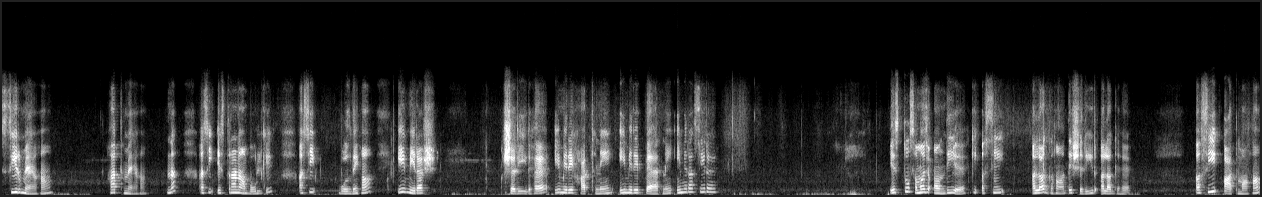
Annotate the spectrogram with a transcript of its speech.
ਸਿਰ ਮੈਂ ਹਾਂ, ਹੱਥ ਮੈਂ ਹਾਂ, ਨਾ? ਅਸੀਂ ਇਸ ਤਰ੍ਹਾਂ ਨਾ ਬੋਲ ਕੇ ਅਸੀਂ ਬੋਲਦੇ ਹਾਂ, ਇਹ ਮੇਰਾ ਸਰੀਰ ਹੈ, ਇਹ ਮੇਰੇ ਹੱਥ ਨੇ, ਇਹ ਮੇਰੇ ਪੈਰ ਨੇ, ਇਹ ਮੇਰਾ ਸਿਰ ਹੈ। ਇਸ ਤੋਂ ਸਮਝ ਆਉਂਦੀ ਹੈ ਕਿ ਅਸੀਂ ਅਲੱਗ ਹਾਂ ਤੇ ਸਰੀਰ ਅਲੱਗ ਹੈ। ਅਸੀਂ ਆਤਮਾ ਹਾਂ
